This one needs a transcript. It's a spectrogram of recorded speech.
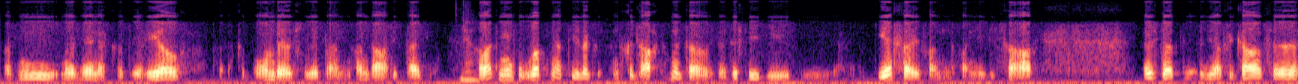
wat nie noodwendig kultureel gebonde is weet aan aan daardie tyd. Ja. Wat mense ook natuurlik in gedagte moet hou, dit is die die die keersy van van hierdie saak is dat die Afrikaanse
